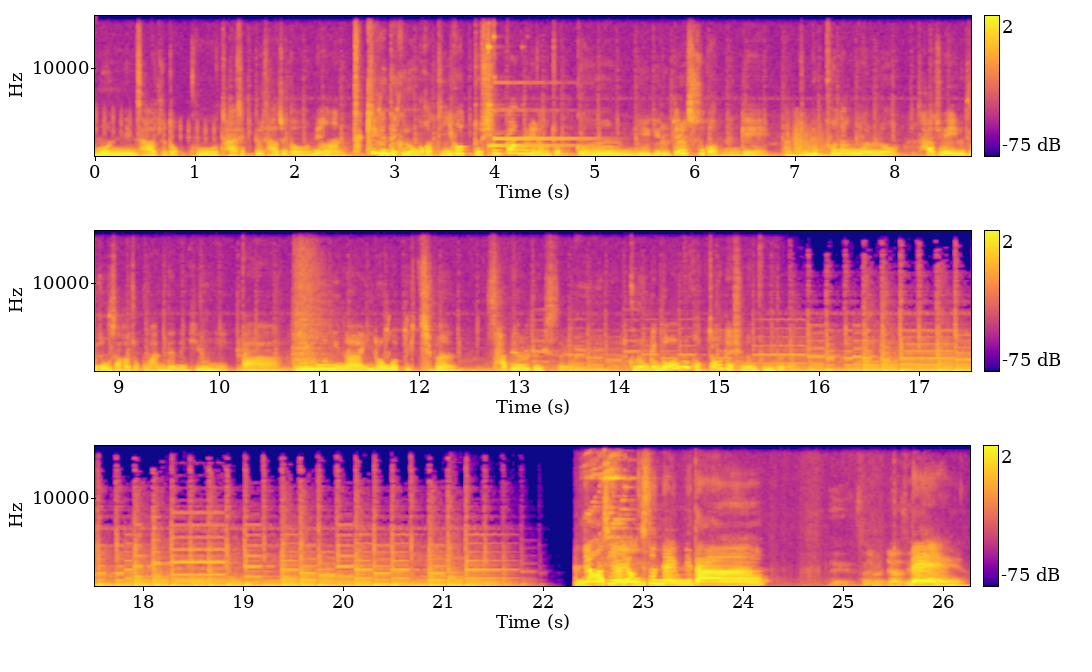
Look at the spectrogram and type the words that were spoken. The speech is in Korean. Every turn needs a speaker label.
Speaker 1: 부모님 사주 넣고 자식들 사주 넣으면 특히 근데 그런 것 같아. 이것도 신가물이랑 조금 얘기를 뗄 수가 없는 게 좀 높은 확률로 사주에 일부 종사가 조금 안 되는 기운이 있다. 이혼이나 이런 것도 있지만 사별도 있어요.
Speaker 2: 네, 네.
Speaker 1: 그런 게 너무 걱정되시는 분들은 안녕하세요 영지 선녀입니다.
Speaker 2: 네, 선생님 안녕하세요.
Speaker 1: 네,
